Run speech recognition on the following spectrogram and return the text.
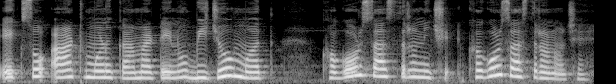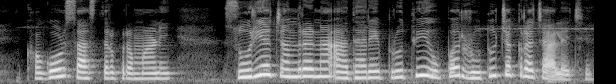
એકસો આઠ મણકા માટેનો બીજો મત ખગોળશાસ્ત્રની છે, ખગોળશાસ્ત્રનો છે. ખગોળશાસ્ત્ર પ્રમાણે સૂર્યચંદ્રના આધારે પૃથ્વી ઉપર ઋતુચક્ર ચાલે છે.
